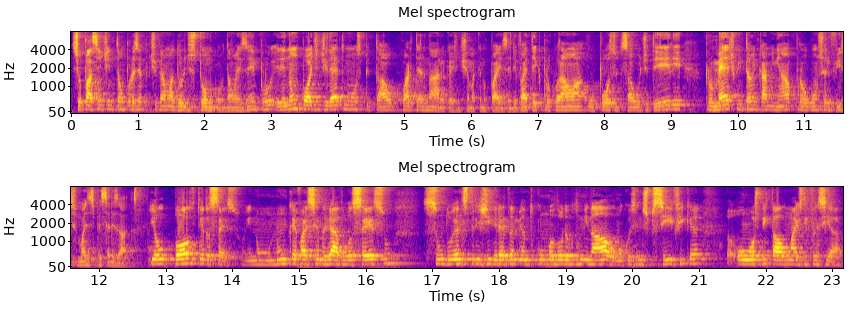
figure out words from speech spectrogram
Se o paciente, então, por exemplo, tiver uma dor de estômago, vou dar um exemplo, ele não pode ir direto no hospital quaternário, que a gente chama aqui no país. Ele vai ter que procurar uma, o posto de saúde dele, para o médico, então, encaminhar para algum serviço mais especializado. Ele pode ter acesso e não, nunca vai ser negado o acesso se um doente se dirigir diretamente com uma dor abdominal, uma coisa inespecífica, ou um hospital mais diferenciado.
